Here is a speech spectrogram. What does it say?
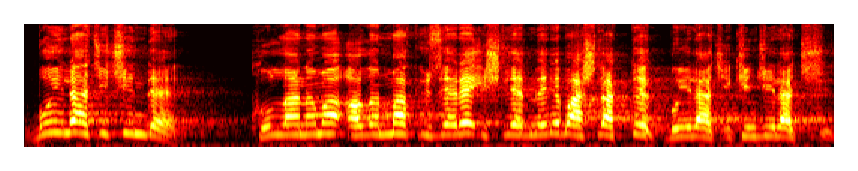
Bu ilaç için de kullanıma alınmak üzere işlemleri başlattık bu ilaç, ikinci ilaç için.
